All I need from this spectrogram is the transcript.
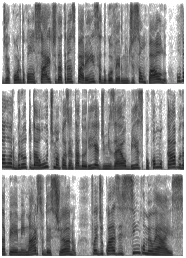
De acordo com o site da Transparência do Governo de São Paulo, o valor bruto da última aposentadoria de Misael Bispo como cabo da PM em março deste ano foi de quase 5 mil reais.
